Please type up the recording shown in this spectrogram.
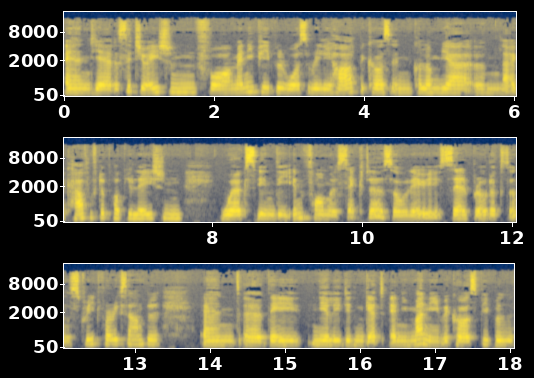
And yeah, the situation for many people was really hard because in Colombia, um, like half of the population works in the informal sector. So they sell products on the street, for example, and uh, they nearly didn't get any money because people,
